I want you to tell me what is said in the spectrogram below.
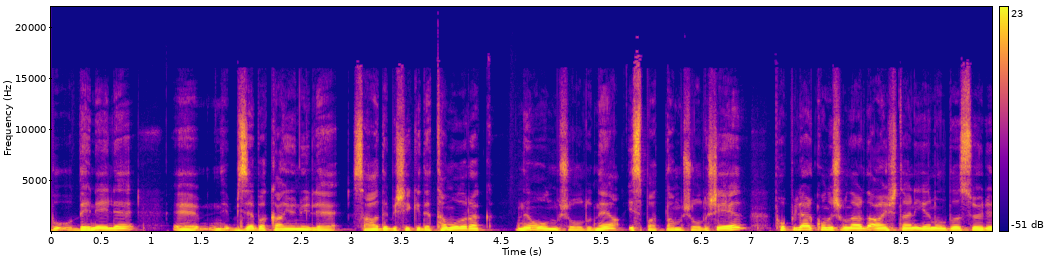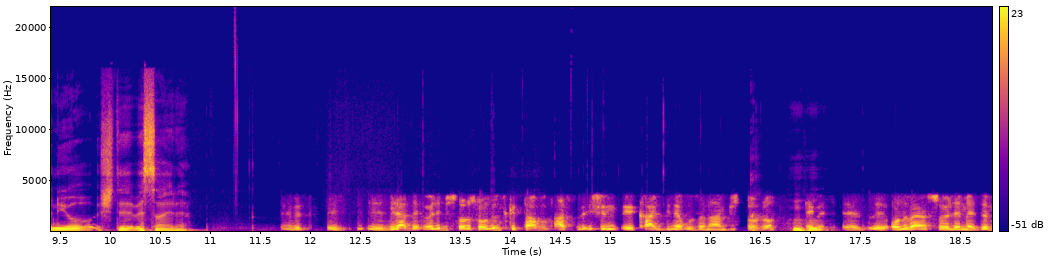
bu deneyle e, bize bakan yönüyle sade bir şekilde tam olarak ne olmuş oldu, ne ispatlanmış oldu? Şeye popüler konuşmalarda Einstein'ın yanıldığı söyleniyor işte vesaire. Evet, e, e, Bilal Bey öyle bir soru sordunuz ki tam aslında işin e, kalbine uzanan bir soru. Evet onu ben söylemedim.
